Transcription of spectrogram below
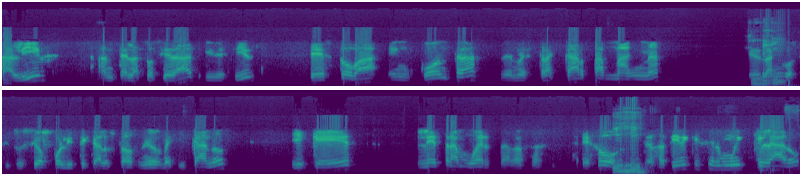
salir ante la sociedad y decir que esto va en contra de nuestra Carta Magna, que es la Constitución Política de los Estados Unidos Mexicanos, y que es letra muerta, eso tiene que ser muy claro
